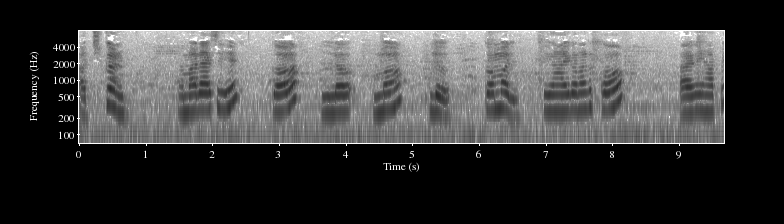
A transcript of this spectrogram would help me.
अचकन। हमारा ऐसे है, क, ल, म, ल, कमल। तो यहाँ आएगा हमारा क, आएगा यहाँ पे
